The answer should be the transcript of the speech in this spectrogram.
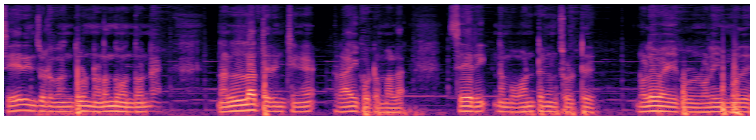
சரின்னு சொல்லி கொஞ்சம் தூரம் நடந்து வந்தோடனே நல்லா தெரிஞ்சுங்க ராயக்கோட்டை மலை. சரி நம்ம வந்துட்டுங்கன்னு சொல்லிட்டு நுழைவாயுக்குள் நுழையும் போது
